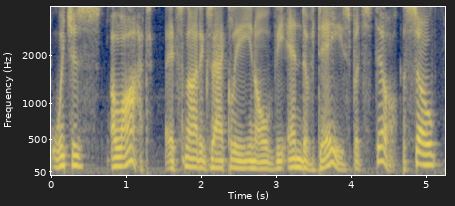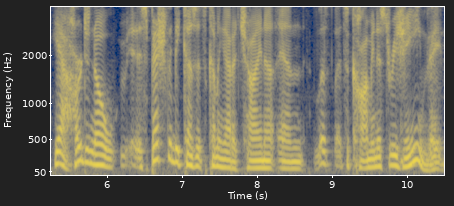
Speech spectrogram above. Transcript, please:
which is a lot. It's not exactly, you know, the end of days, but still. So, yeah, hard to know, especially because it's coming out of China and it's a communist regime. They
